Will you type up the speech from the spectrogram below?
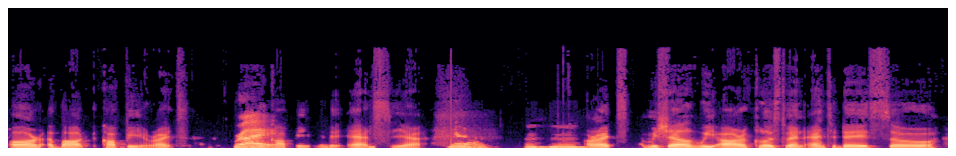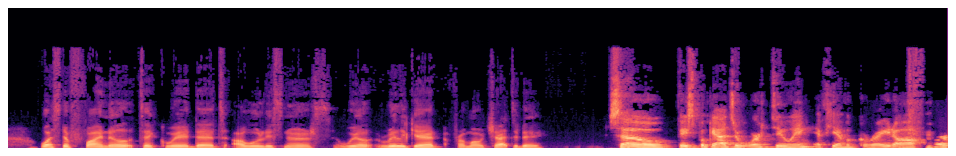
or about copy, right? Right. The copy in the ads, yeah. Yeah. Mm-hmm. All right, Michelle, we are close to an end today. So, what's the final takeaway that our listeners will really get from our chat today? So, Facebook ads are worth doing. If you have a great offer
